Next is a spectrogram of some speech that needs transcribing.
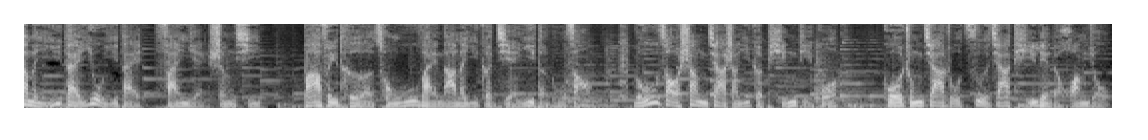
他们一代又一代繁衍生息。巴菲特从屋外拿了一个简易的炉灶，炉灶上架上一个平底锅，锅中加入自家提炼的黄油，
